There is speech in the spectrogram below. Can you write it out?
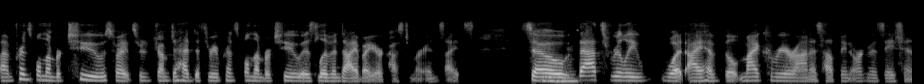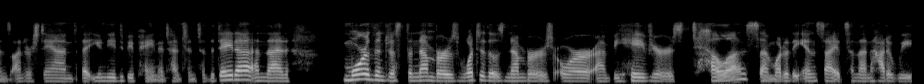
Um, principle number two, so I sort of jumped ahead to three. Principle number two is live and die by your customer insights. So mm-hmm. that's really what I have built my career on is helping organizations understand that you need to be paying attention to the data and then more than just the numbers, what do those numbers or um, behaviors tell us and what are the insights and then how do we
